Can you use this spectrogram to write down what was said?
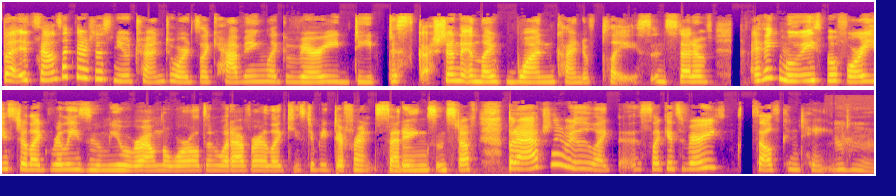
but it sounds like there's this new trend towards like having like very deep discussion in like one kind of place instead of. I think movies before used to like really zoom you around the world and whatever, like used to be different settings and stuff. But I actually really like this. Like it's very self-contained. hmm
